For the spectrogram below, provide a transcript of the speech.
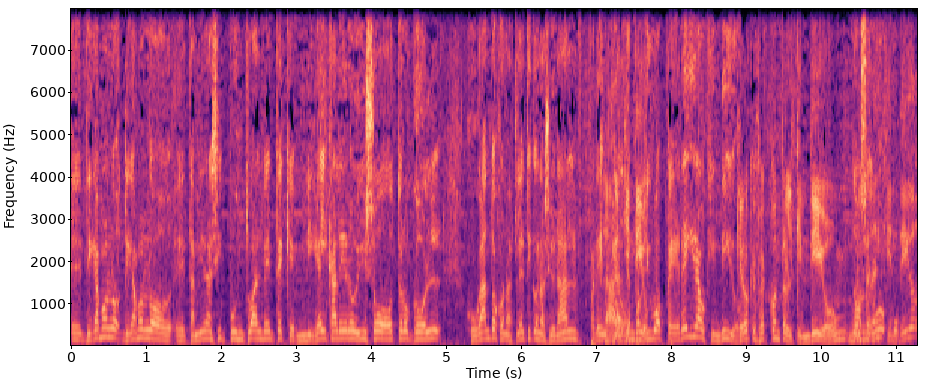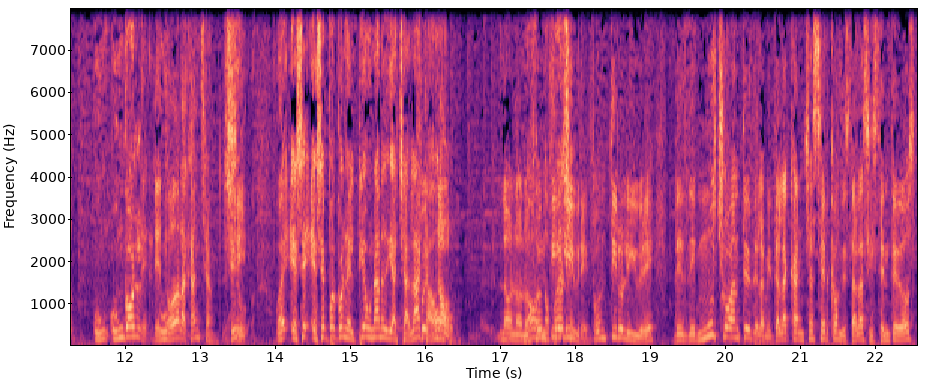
eh, digámoslo, digámoslo eh, también así puntualmente que Miguel Calero hizo otro gol jugando con Atlético Nacional frente Claro. al Quindío. Deportivo Pereira o Quindío. Creo que fue contra el Quindío. Un, No un- sé, el un- Quindío un, un gol de, de un- toda la cancha. Sí, Ese, ese fue con el pie una media chalaca, Fue- ojo. no, no, no, No, fue un no tiro fue libre, fue un tiro libre desde mucho antes de la mitad de la cancha, cerca donde está el asistente 2,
